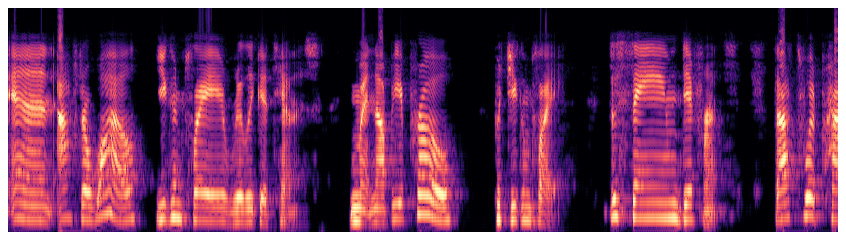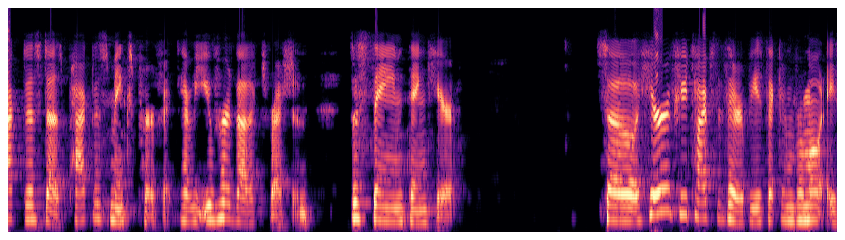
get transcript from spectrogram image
And after a while, you can play really good tennis. You might not be a pro, but you can play. The same difference. That's what practice does. Practice makes perfect. Have you you've heard that expression? The same thing here. So here are a few types of therapies that can promote a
